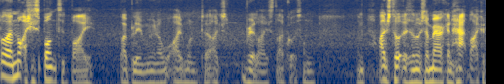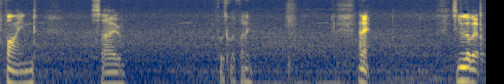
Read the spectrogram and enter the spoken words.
but I'm not actually sponsored by by Blue Moon. I, I want to. I just realised I've got this on. Um, I just thought this was the most American hat that I could find, so was quite funny. Anyway, see you in a little bit.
